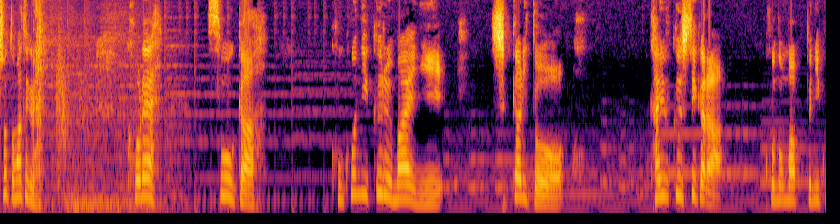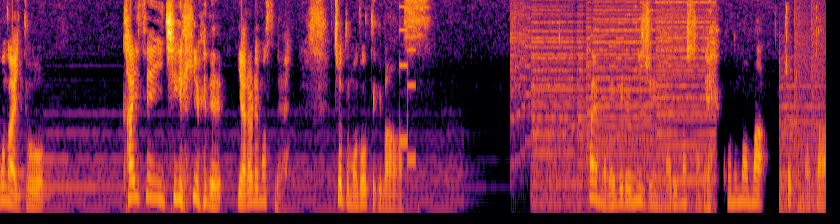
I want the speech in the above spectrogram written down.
ちょっと待ってくれ。これ、そうか。ここに来る前に、しっかりと、回復してから、このマップに来ないと、回線一撃目でやられますね。ちょっと戻ってきます。回もレベル20になりましたね。このまま、ちょっとまた、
